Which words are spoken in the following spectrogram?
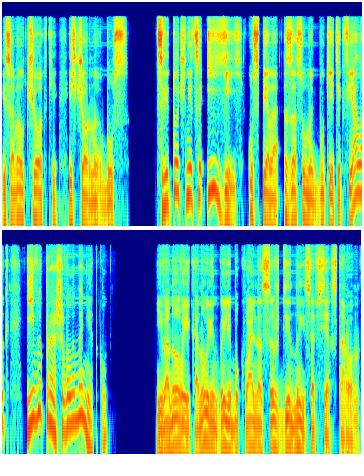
и совал четки из черных бус. Цветочница и ей успела засунуть букетик фиалок и выпрашивала монетку. Иванова и Конурин были буквально сождены со всех сторон.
